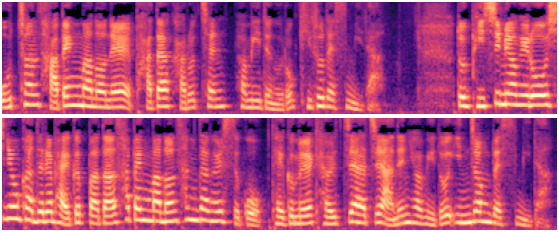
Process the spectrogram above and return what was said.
5,400만 원을 받아 가로챈 혐의 등으로 기소됐습니다. 또 B씨 명의로 신용카드를 발급받아 400만 원 상당을 쓰고 대금을 결제하지 않은 혐의도 인정됐습니다.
